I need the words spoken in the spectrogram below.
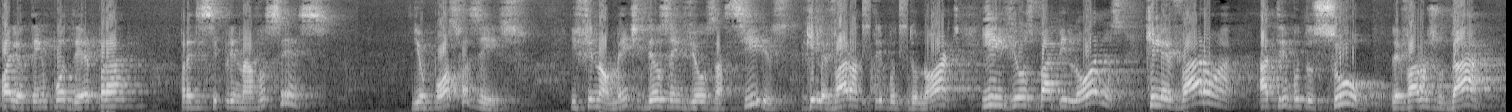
olha, eu tenho poder para disciplinar vocês. E eu posso fazer isso. E finalmente Deus enviou os assírios, que levaram a tribo do norte, e enviou os babilônios, que levaram a, a tribo do sul, levaram Judá,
